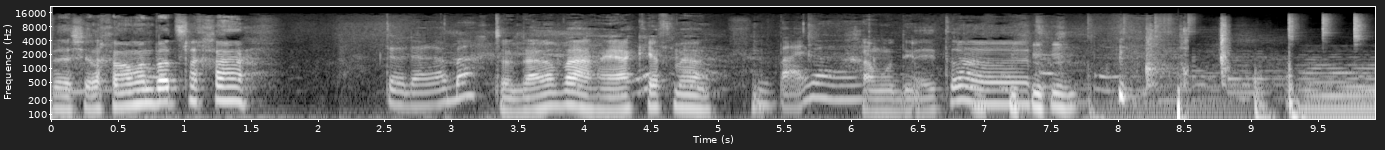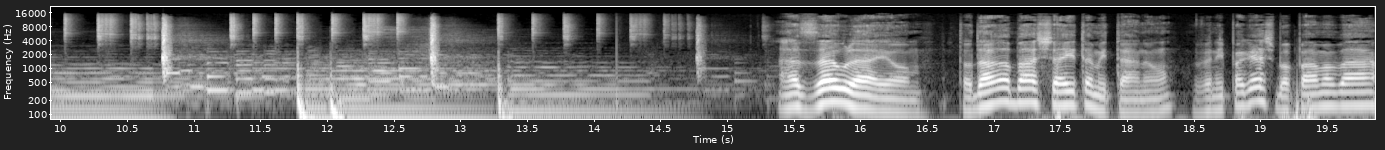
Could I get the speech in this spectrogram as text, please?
ושיהיה לכם המון בהצלחה. תודה רבה. תודה רבה, היה כיף מאוד. ביי ביי. חמודים. להתראות. אז זהו להיום. תודה רבה שהייתם איתנו, וניפגש בפעם הבאה.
